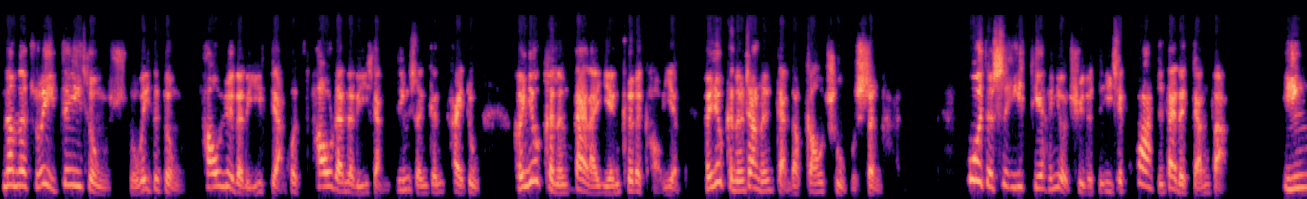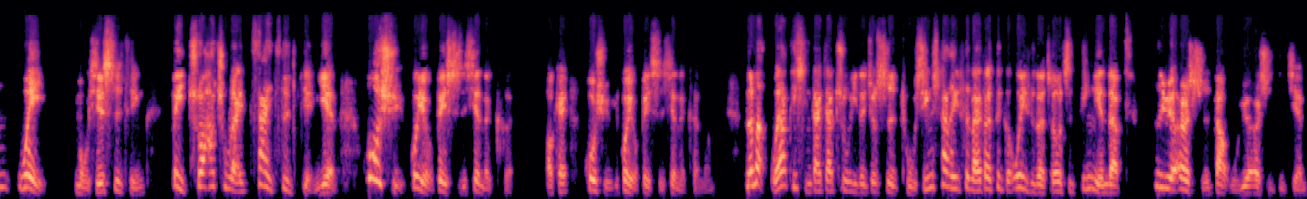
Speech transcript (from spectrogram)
那么所以这一种所谓这种超越的理想或超然的理想精神跟态度，很有可能带来严苛的考验，很有可能让人感到高处不胜寒，或者是一些很有趣的是一些跨时代的想法。因为某些事情被抓出来再次检验，或许会有被实现的可能。OK，或许会有被实现的可能。那么我要提醒大家注意的就是，土星上一次来到这个位置的时候是今年的四月二十到五月二十之间，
